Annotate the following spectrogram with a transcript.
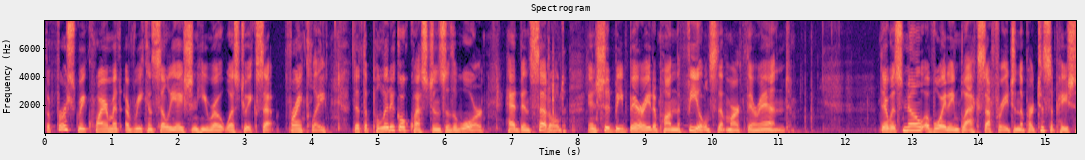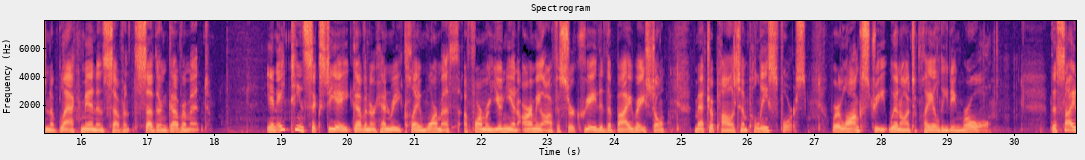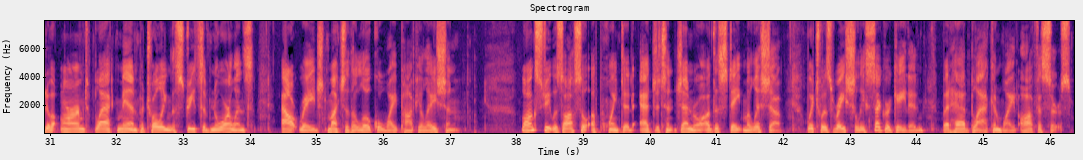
The first requirement of reconciliation, he wrote, was to accept frankly that the political questions of the war had been settled and should be buried upon the fields that marked their end. There was no avoiding black suffrage and the participation of black men in Southern government. In 1868, Governor Henry Clay Warmoth, a former Union Army officer, created the biracial Metropolitan Police Force, where Longstreet went on to play a leading role. The sight of armed black men patrolling the streets of New Orleans outraged much of the local white population. Longstreet was also appointed adjutant general of the state militia, which was racially segregated but had black and white officers.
